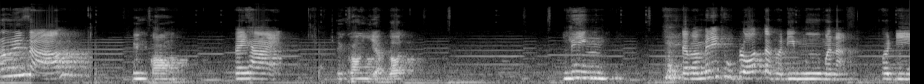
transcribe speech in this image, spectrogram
รูปที่สามปิงปองไม่ใช่ปิงปองเหยียบรถลิง แต่มันไม่ได้ทุบรถแต่พอดีมือมันอะพอดี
